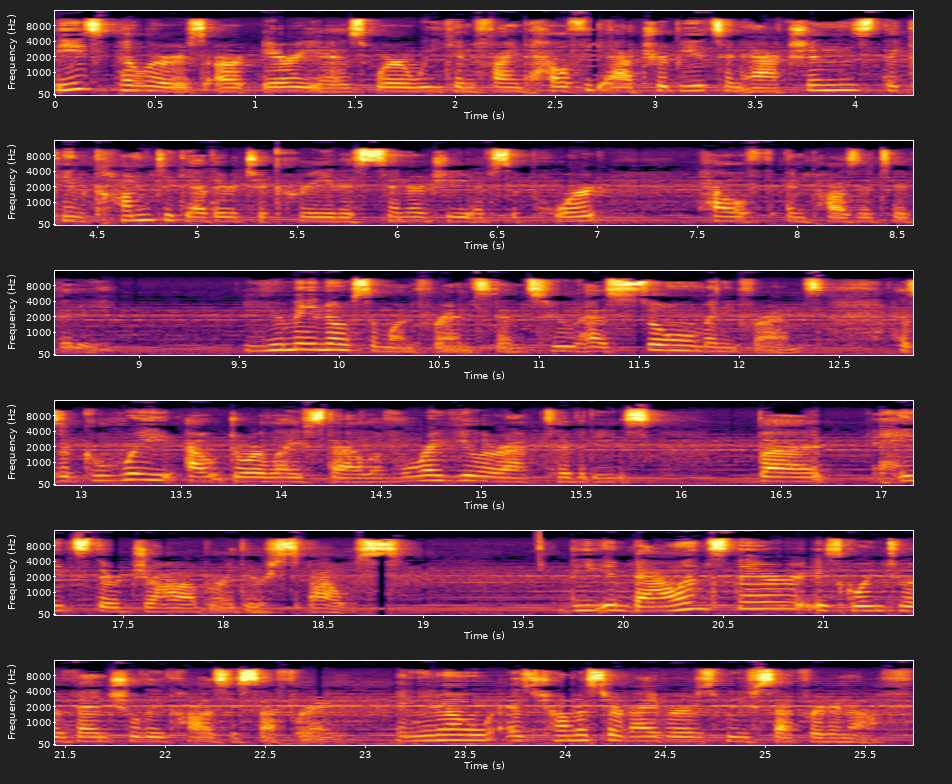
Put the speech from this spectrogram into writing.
These pillars are areas where we can find healthy attributes and actions that can come together to create a synergy of support, health, and positivity. You may know someone, for instance, who has so many friends, has a great outdoor lifestyle of regular activities, but hates their job or their spouse. The imbalance there is going to eventually cause a suffering. And you know, as trauma survivors, we've suffered enough.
